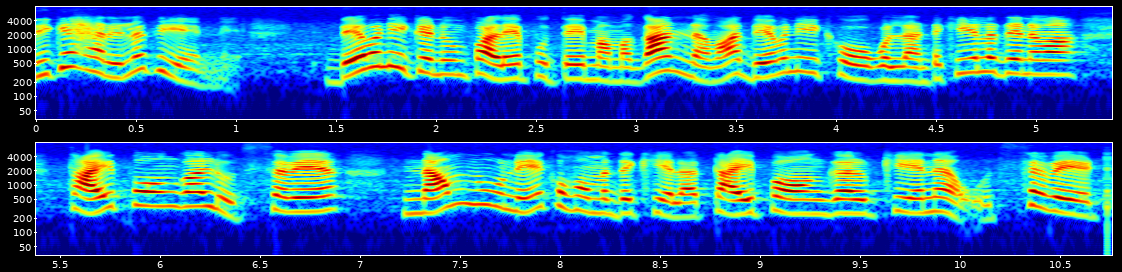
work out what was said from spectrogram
දිගහැරිලා තියෙන්නේ. දෙවනි ඉගෙනුම් ඵලය පුතේ මම ගන්නවා. දෙවනි එක ඕගොල්ලන්ට කියලා දෙනවා. තයිපෝංගල් උත්සවය නම් වුණේ කොහොමද කියලා තයිපෝංගල් කියන උත්සවයට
